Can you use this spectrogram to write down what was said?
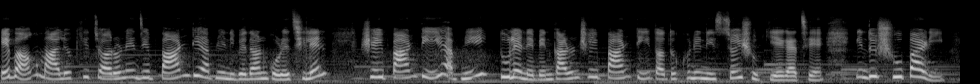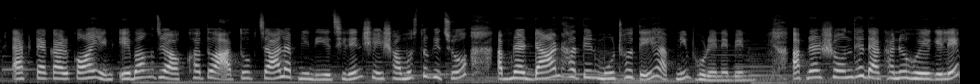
এবং মা লক্ষ্মীর চরণে যে পানটি আপনি নিবেদন করেছিলেন, সেই পানটি আপনি তুলে নেবেন। কারণ সেই পানটি ততক্ষণে নিশ্চয়ই শুকিয়ে গেছে। কিন্তু সুপারি, এক টাকার কয়েন এবং যে অক্ষত আতপ চাল আপনি দিয়েছিলেন, সেই সমস্ত কিছু আপনার ডান হাতের মুঠোতে আপনি ভরে নেবেন। আপনার সন্ধে দেখানো হয়ে গেলে,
